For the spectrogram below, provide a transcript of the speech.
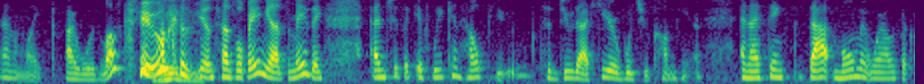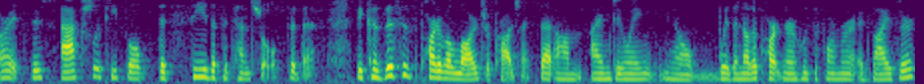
And I'm like, I would love to, because, you know, it's Pennsylvania, it's amazing. And she's like, if we can help you to do that here, would you come here? And I think that moment where I was like, all right, there's actually people that see the potential for this because this is part of a larger project that um, I'm doing, you know, with another partner who's a former advisor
